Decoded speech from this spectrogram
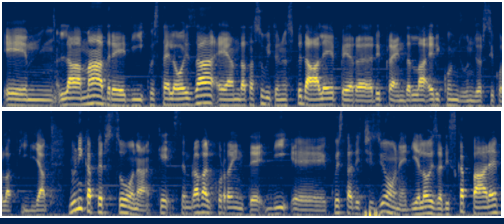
e ehm, la madre di questa Eloisa è andata subito in ospedale per riprenderla e ricongiungersi con la figlia. L'unica persona che sembrava al corrente di eh, questa decisione di Eloisa di scappare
